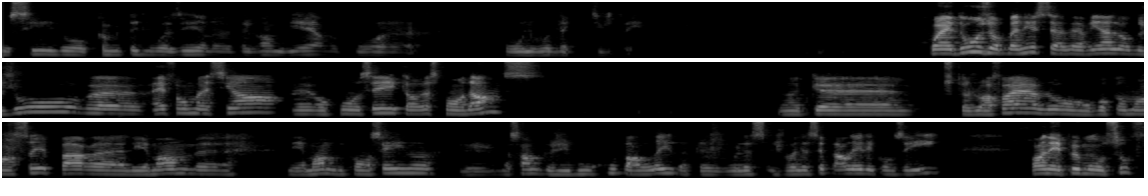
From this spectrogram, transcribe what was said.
aussi au comité de loisirs de Grande-Bière euh, au niveau de l'activité. Point 12, urbaniste, il n'y avait rien l'autre jour. Information au conseil correspondance. Donc, ce que je vais faire, on va commencer par les membres, les membres du conseil. là. Il me semble que j'ai beaucoup parlé, donc je, vais laisser, je vais laisser parler les conseillers. Prendre un peu mon souffle,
